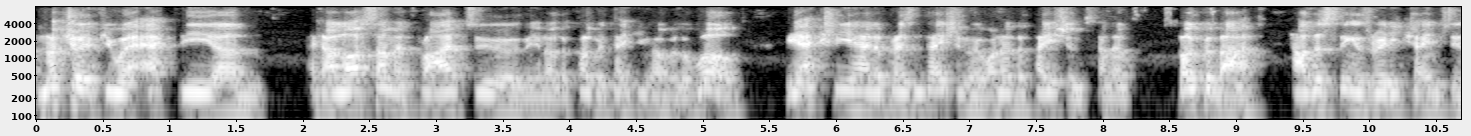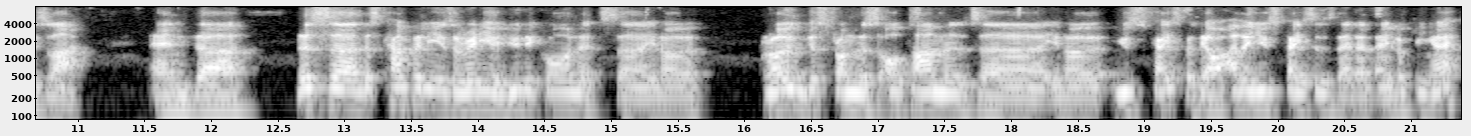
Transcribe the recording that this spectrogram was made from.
I'm not sure if you were at the, um, at our last summit prior to, the, you know, the COVID taking over the world, we actually had a presentation where one of the patients kind of spoke about how this thing has really changed his life. And uh, this uh, this company is already a unicorn. It's uh, you know grown just from this Alzheimer's, uh, you know, use case, but there are other use cases that they're looking at.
